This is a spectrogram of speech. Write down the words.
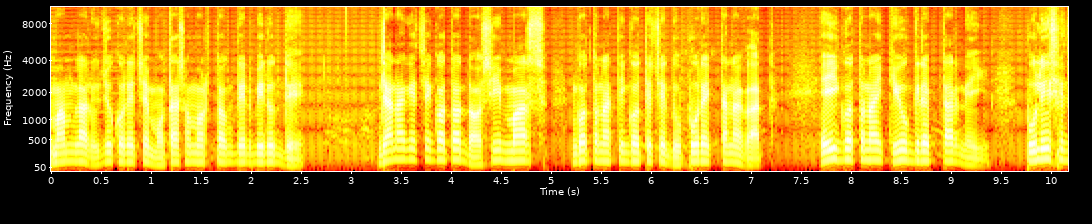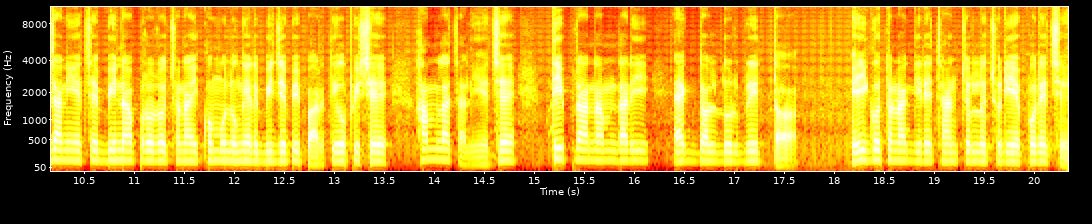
মামলা রুজু করেছে মতা সমর্থকদের বিরুদ্ধে। জানা গেছে, গত দশই মার্চ ঘটনাটি ঘটেছে দুপুর একটা নাগাদ। এই ঘটনায় কেউ গ্রেপ্তার নেই। পুলিশ জানিয়েছে, বিনা প্ররোচনায় কমুলুঙের বিজেপি পার্টি অফিসে হামলা চালিয়েছে তিপ্রা নামদারি একদল দুর্বৃত্ত। এই ঘটনা ঘিরে চাঞ্চল্য ছড়িয়ে পড়েছে।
